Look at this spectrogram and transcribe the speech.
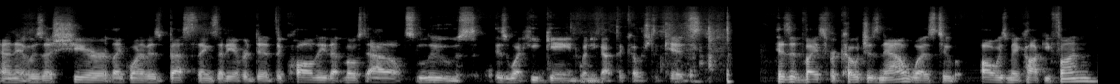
and it was a sheer like one of his best things that he ever did the quality that most adults lose is what he gained when he got to coach the kids his advice for coaches now was to always make hockey fun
